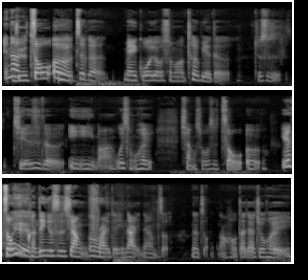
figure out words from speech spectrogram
哎，那周二这个美国有什么特别的，就是节日的意义吗？为什么会想说是周二？因为周五肯定就是像 Friday night 那样子那种，然后大家就会。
